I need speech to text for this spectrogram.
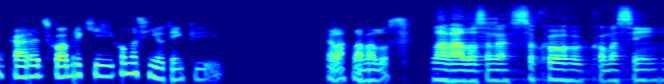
o cara descobre que como assim eu tenho que sei lá, lavar a louça. Lavar a louça, né? Socorro, como assim?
